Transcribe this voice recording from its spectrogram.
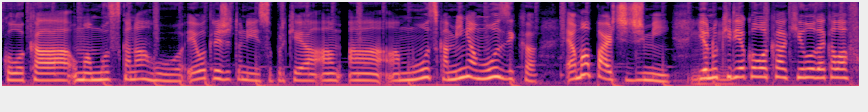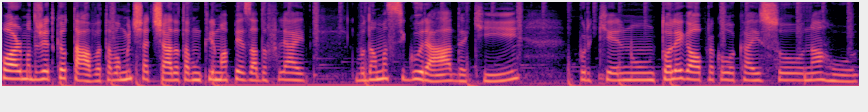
colocar uma música na rua. Eu acredito nisso, porque a, a, a- música, a minha música, é uma parte de mim. E eu não queria colocar aquilo daquela forma, do jeito que eu tava. Eu tava muito chateada, tava um clima pesado. Eu falei, ai, vou dar uma segurada aqui, porque não tô legal para colocar isso na rua.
